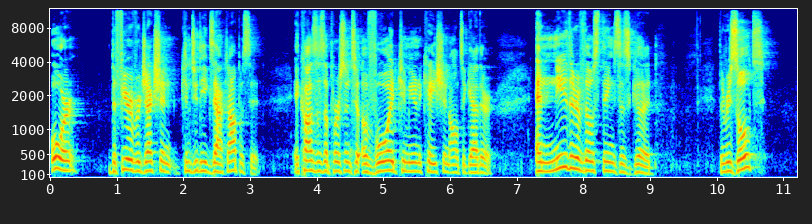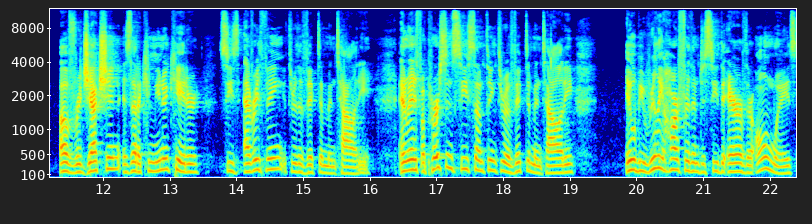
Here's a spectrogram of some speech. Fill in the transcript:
Or the fear of rejection can do the exact opposite. It causes a person to avoid communication altogether. And neither of those things is good. The result of rejection is that a communicator sees everything through the victim mentality. And if a person sees something through a victim mentality, it will be really hard for them to see the error of their own ways,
